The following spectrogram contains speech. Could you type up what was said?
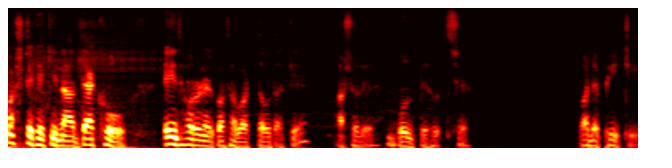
মাস থেকে কি না দেখো, এই ধরনের কথাবার্তাও তাকে আসলে বলতে হচ্ছে। হোয়াট এ পিটি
